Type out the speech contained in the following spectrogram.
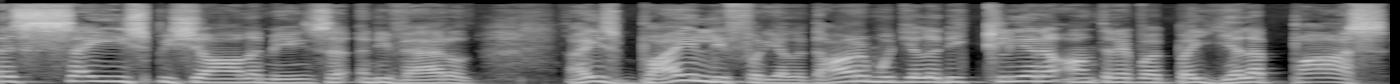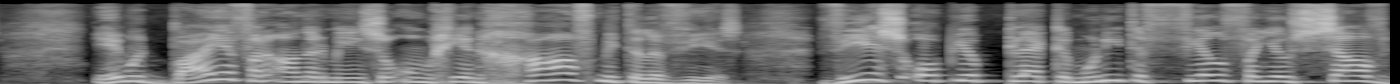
is sy spesiale mense in die wêreld. Hy is baie lief vir julle. Daarom moet julle die klere aantrek wat by julle pas. Jy moet baie vir ander mense omgee en gaaf met hulle wees. Wees op jou plek. Moenie te veel van jouself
